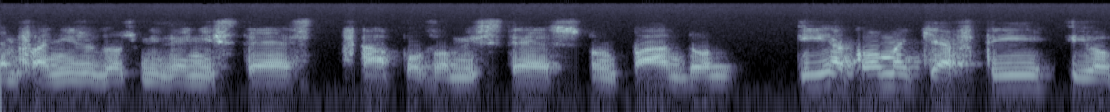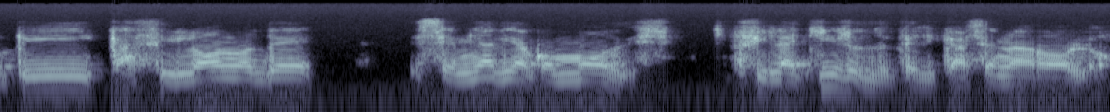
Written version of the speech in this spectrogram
εμφανίζονται ως μηδενιστές, αποδομιστές των πάντων ή ακόμα και αυτοί οι οποίοι καθυλώνονται σε μια διακομόδηση. Φυλακίζονται τελικά σε ένα ρόλο.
